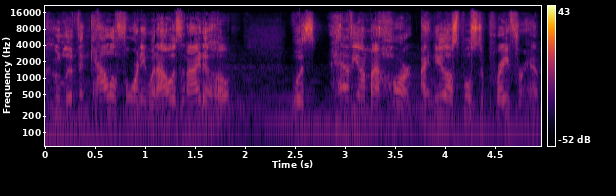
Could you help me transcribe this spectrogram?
who lived in California when I was in Idaho, was heavy on my heart. I knew I was supposed to pray for him.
